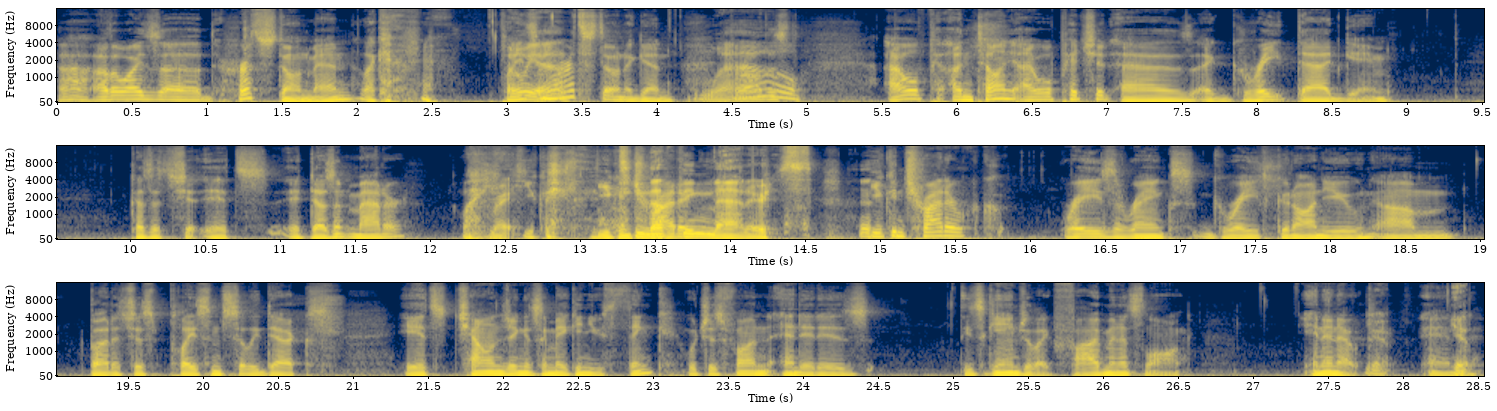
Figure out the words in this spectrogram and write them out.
Ah, otherwise, uh, Hearthstone, man. Like, play Oh, some yeah. Hearthstone again. all this- I will. p- I'm telling you, I will pitch it as a great dad game because it's it's it doesn't matter. Like Right. you can you can try Nothing matters. to you can try to c- raise the ranks. Great, good on you. Um, but it's just play some silly decks. It's challenging. It's making you think, which is fun, and it is. These games are like five minutes long, in and out. Yeah. And Yep.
